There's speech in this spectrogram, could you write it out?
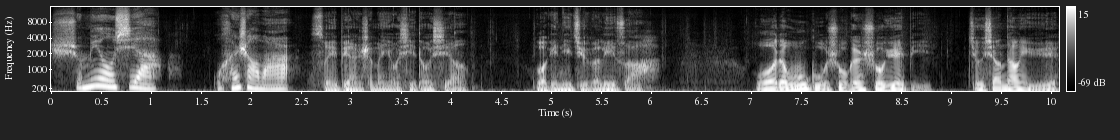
什么游戏啊？我很少玩。随便什么游戏都行。我给你举个例子啊，我的巫蛊术跟朔月比。就相当于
